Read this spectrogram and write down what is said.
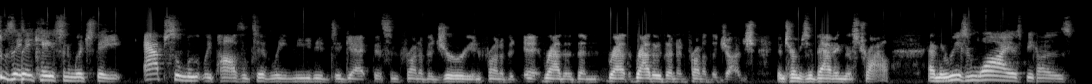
was a case in which they absolutely positively needed to get this in front of a jury in front of it rather than rather, rather than in front of the judge in terms of having this trial. And the reason why is because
